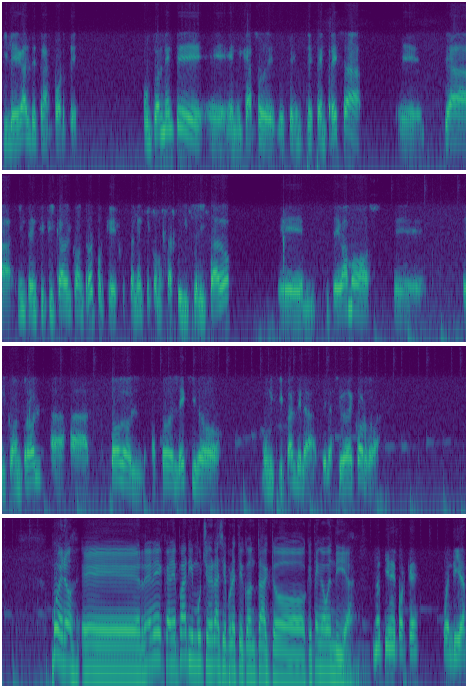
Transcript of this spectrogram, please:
ilegal de transporte. Puntualmente, eh, en el caso de, de esta empresa, eh, se ha intensificado el control porque justamente como está judicializado, llevamos el control a, todo el, a todo el éxito municipal de la, de la ciudad de Córdoba. Bueno, eh, René Canepari, muchas gracias por este contacto. Que tenga buen día. No tiene por qué. Buen día.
